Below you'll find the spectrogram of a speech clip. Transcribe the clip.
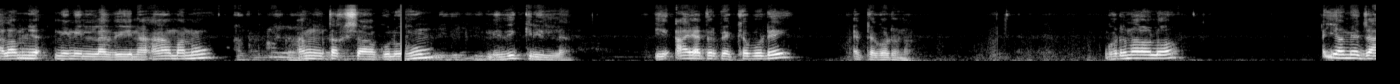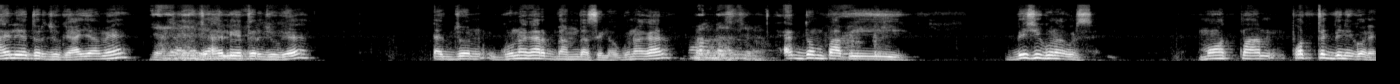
আলাম ইয়ানিল্লাযীনা আমানু আন তাখশা কুলুহুম লিযিকরিল্লাহ এই আয়াতের প্রেক্ষাপটে একটা ঘটনা। ঘটনা হলো, আইয়ামে জাহেলিয়তের যুগে, আইয়ামে জাহেলিয়তের যুগে একজন গুনাগার বান্দা ছিল। গুনাগার একদম পাপি, বেশি গুণা করছে। মদ পান প্রত্যেক দিনই করে।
